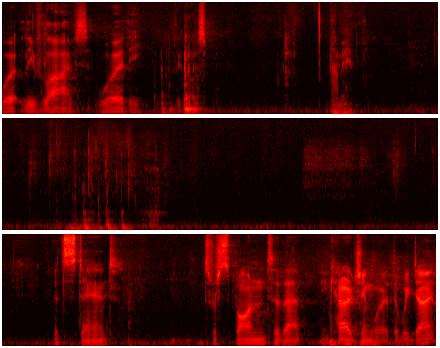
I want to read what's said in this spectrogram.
live lives worthy of the gospel. Amen. Let's stand. Let's respond to that encouraging word that we don't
